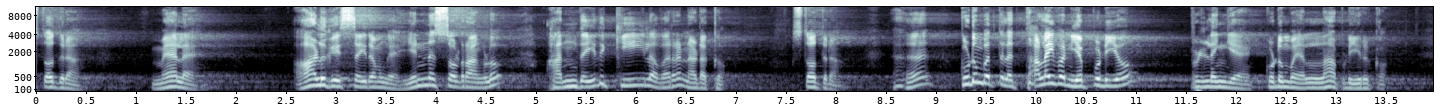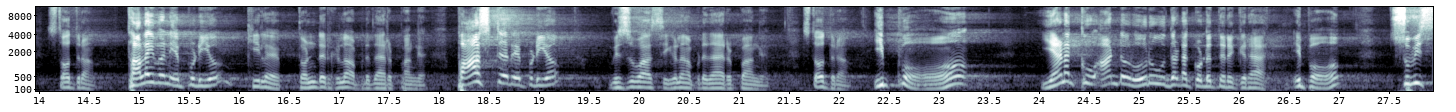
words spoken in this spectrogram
ஸ்தோத்ரா மேலே ஆளுகை செய்கிறவங்க என்ன சொல்கிறாங்களோ அந்த இது கீழே வர நடக்கும். ஸ்தோத்ரா குடும்பத்தில் தலைவன் எப்படியோ பிள்ளைங்க குடும்பம் எல்லாம் அப்படி இருக்கும். ஸ்தோத்திரம். தலைவன் எப்படியோ கீழே தொண்டர்களும் அப்படி தான் இருப்பாங்க. பாஸ்டர் எப்படியோ விசுவாசிகளும் அப்படி தான் இருப்பாங்க. ஸ்தோத்ரா இப்போ எனக்கு ஆண்டவர் ஒரு உதட கொடுத்திருக்கிறார். இப்போ சுவிஸ்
